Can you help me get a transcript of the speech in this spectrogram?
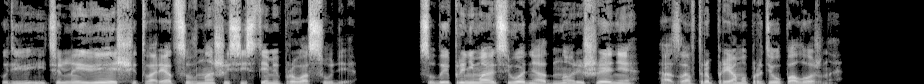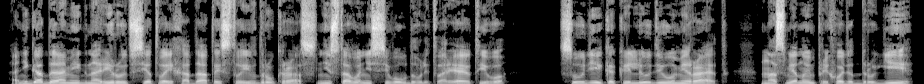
Удивительные вещи творятся в нашей системе правосудия. Суды принимают сегодня одно решение, а завтра прямо противоположное. Они годами игнорируют все твои ходатайства и вдруг раз, ни с того ни с сего удовлетворяют его. Судьи, как и люди, умирают. На смену им приходят другие,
